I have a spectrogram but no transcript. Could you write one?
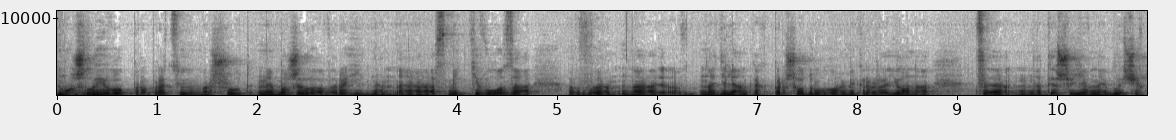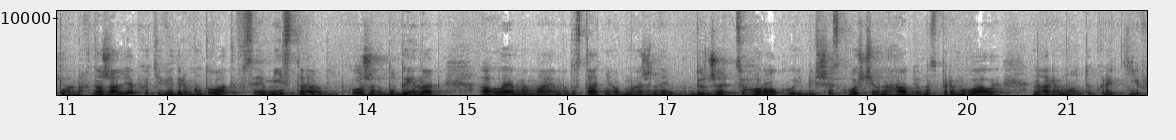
Можливо, пропрацюємо маршрут неможливо, а вирогідно е, сміттєвоза в, на, на ділянках першого-другого мікрорайону. Це те, що є в найближчих планах. На жаль, я б хотів відремонтувати все місто, кожен будинок, але ми маємо достатньо обмежений бюджет цього року, і більшість коштів, нагадую, ми спрямували на ремонт укриттів.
